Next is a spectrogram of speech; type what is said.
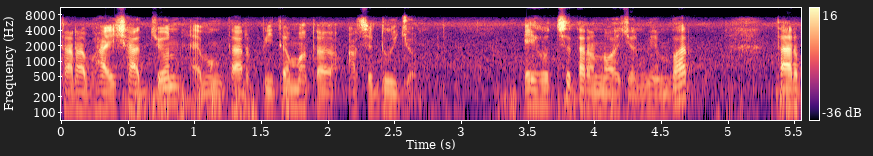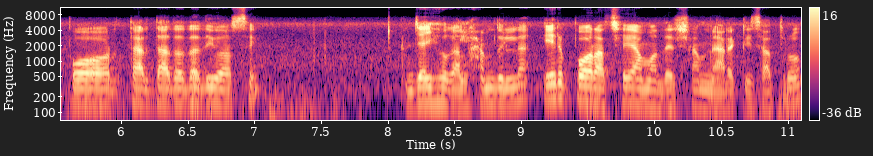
তারা ভাই সাতজন এবং তার পিতামাতা আছে দুইজন এই হচ্ছে তারা নয়জন মেম্বার। তারপর তার দাদা দাদিও আছে। যাই হোক, আলহামদুলিল্লাহ। এরপর আছে আমাদের সামনে আরেকটি ছাত্র,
